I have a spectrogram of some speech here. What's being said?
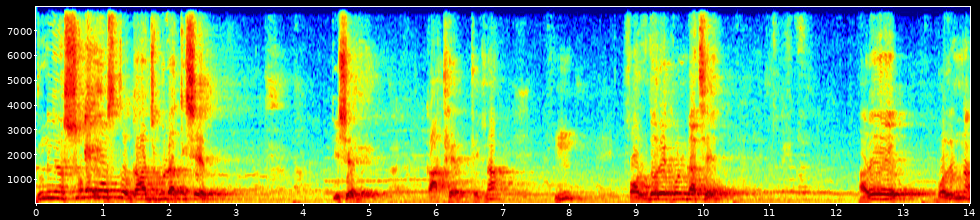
দুনিয়ার সমস্ত গাছগুলা কিসের? কিসের? কাঠের, ঠিক না? হুম? ফল ধরে কোন গাছে? আরে বলেন না,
